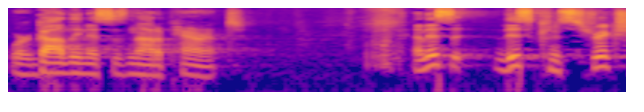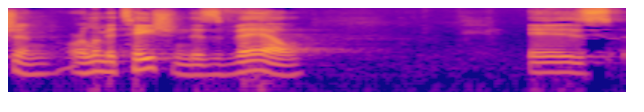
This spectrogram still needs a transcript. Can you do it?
where godliness is not apparent. And this, this constriction or limitation, this veil, is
